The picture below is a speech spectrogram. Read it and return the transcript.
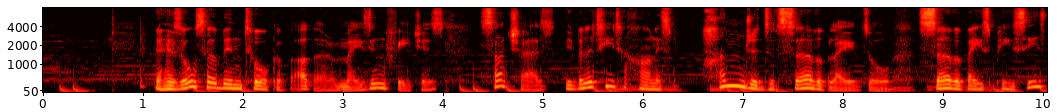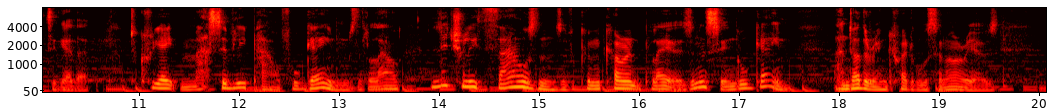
There has also been talk of other amazing features, such as the ability to harness hundreds of server blades or server based PCs together to create massively powerful games that allow literally thousands of concurrent players in a single game, and other incredible scenarios.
